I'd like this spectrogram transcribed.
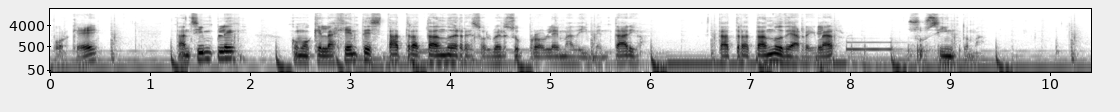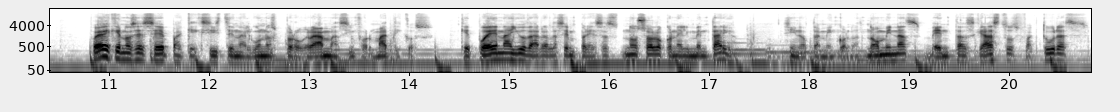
¿Por qué? Tan simple como que la gente está tratando de resolver su problema de inventario. Está tratando de arreglar su síntoma. Puede que no se sepa que existen algunos programas informáticos que pueden ayudar a las empresas no solo con el inventario, sino también con las nóminas, ventas, gastos, facturas,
